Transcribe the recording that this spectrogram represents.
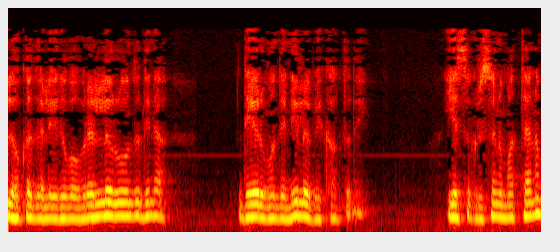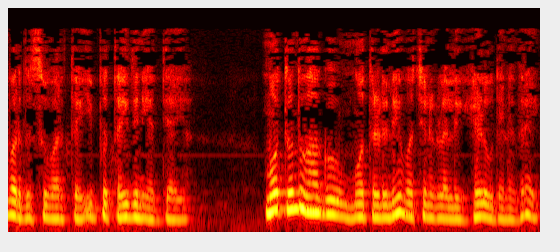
ಲೋಕದಲ್ಲಿರುವವರೆಲ್ಲರೂ ಒಂದು ದಿನ ದೇವರು ಮುಂದೆ ನಿಲ್ಲಬೇಕಾಗುತ್ತದೆ ಯೇಸುಕ್ರಿಸ್ತನು ಮತ್ತೆ ಅನವರ್ಧಿಸುವಾರ್ತೆ ಸುವಾರ್ತೆ ಇಪ್ಪತ್ತೈದನೇ ಅಧ್ಯಾಯ ಮೂವತ್ತೊಂದು ಹಾಗೂ ಮೂವತ್ತೆರಡನೇ ವಚನಗಳಲ್ಲಿ ಹೇಳುವುದೇನೆಂದರೆ,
